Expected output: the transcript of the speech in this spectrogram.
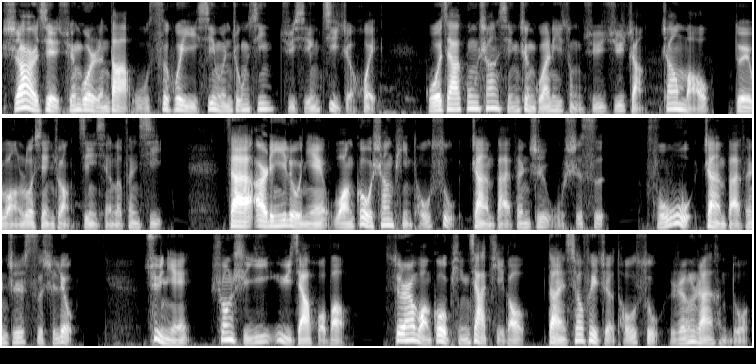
十二届全国人大五次会议新闻中心举行记者会，国家工商行政管理总局局长张茅对网络现状进行了分析。在二零一六年，网购商品投诉占百分之五十四，服务占百分之四十六。去年双十一愈加火爆，虽然网购评价提高，但消费者投诉仍然很多。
